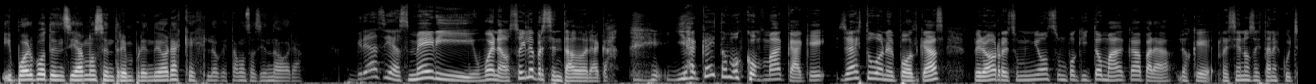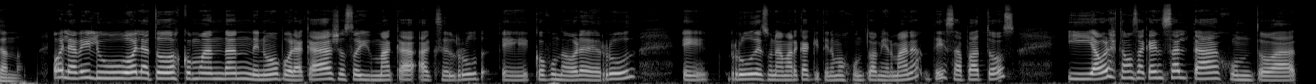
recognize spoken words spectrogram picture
y poder potenciarnos entre emprendedoras, que es lo que estamos haciendo ahora. Gracias, Mary. Bueno, soy la presentadora acá. y acá estamos con Maca, que ya estuvo en el podcast, pero resumimos un poquito Maca para los que recién nos están escuchando. Hola Belu, hola a todos, ¿cómo andan? De nuevo por acá, yo soy Maca Axel Rud, eh, cofundadora de Rud. Eh, es una marca que tenemos junto a mi hermana de zapatos y ahora estamos acá en Salta junto a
